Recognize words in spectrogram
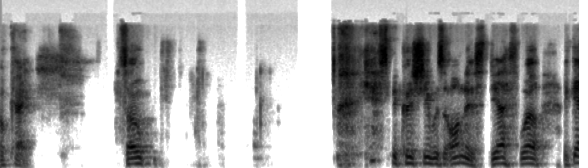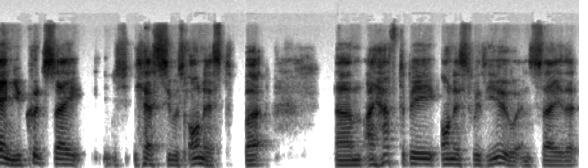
Okay. So yes, because she was honest. Yes. Well, again, you could say yes, she was honest, but um, I have to be honest with you and say that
